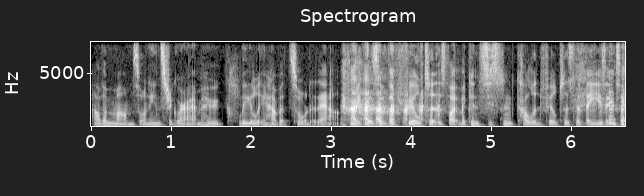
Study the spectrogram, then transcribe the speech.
other mums on Instagram who clearly have it sorted out because of the filters, like the consistent coloured filters that they're using. So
